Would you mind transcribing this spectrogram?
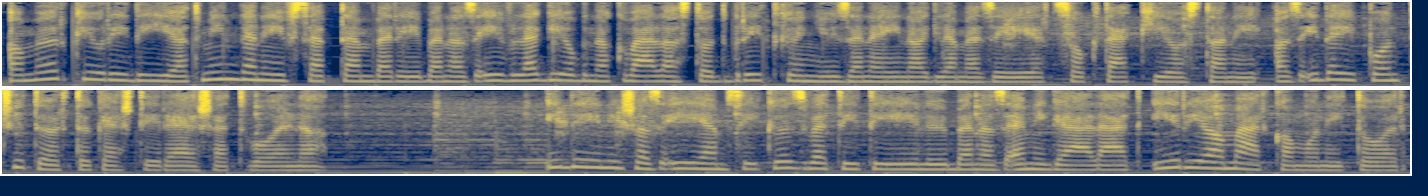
A Mercury díjat minden év szeptemberében az év legjobbnak választott brit könnyűzenei nagylemezéért szokták kiosztani, az idei pont csütörtök estére esett volna. Idén is az EMC közvetíti élőben az Emmy gálát, írja a Márka Monitor.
